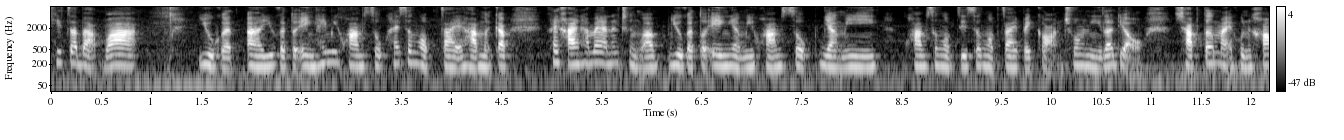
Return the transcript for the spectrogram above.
ที่จะแบบว่าอยู่กับออยู่กับตัวเองให้มีความสุขให้สงบใจค่ะ เหมือนกับคล้ายๆทำให้แอนนึกถึงว่าอยู่กับตัวเองอย่างมีความสุขอย่างมี ความสงบจิตสงบใจไปก่อนช่วงนี้แล้วเดี๋ยวชัปเตอร์ใหม่คุณเข้า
